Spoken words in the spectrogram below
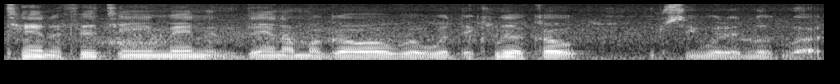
10 or 15 minutes, then I'm gonna go over with the clear coat and see what it look like.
